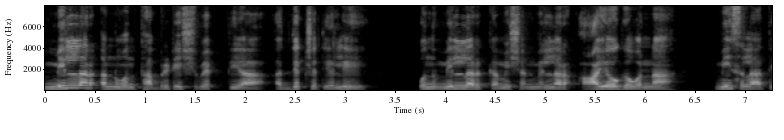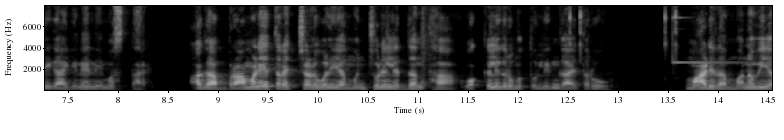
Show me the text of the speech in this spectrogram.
ಮಿಲ್ಲರ್ ಅನ್ನುವಂಥ ಬ್ರಿಟಿಷ್ ವ್ಯಕ್ತಿಯ ಅಧ್ಯಕ್ಷತೆಯಲ್ಲಿ ಒಂದು ಮಿಲ್ಲರ್ ಕಮಿಷನ್, ಮಿಲ್ಲರ್ ಆಯೋಗವನ್ನು ಮೀಸಲಾತಿಗಾಗಿಯೇ ನೇಮಿಸ್ತಾರೆ. ಆಗ ಬ್ರಾಹ್ಮಣೇತರ ಚಳವಳಿಯ ಮುಂಚೂಣಿಯಲ್ಲಿದ್ದಂಥ ಒಕ್ಕಲಿಗರು ಮತ್ತು ಲಿಂಗಾಯತರು ಮಾಡಿದ ಮನವಿಯ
